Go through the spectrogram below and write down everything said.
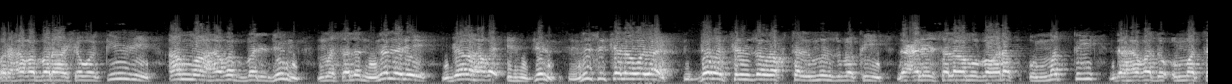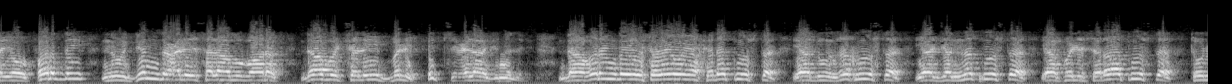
پر هغه به راشوه کېږي اما هغه بل دین مثلا نه لري بیا هغه انجیل نسي چلولی دغه پنځه وخته لمونځ به کوي د علیه السلام مبارک امت دی د هغه د امت یو فرد دی نو دین د علیه السلام مبارک دا به چلی بل هیڅ علاج نه لري دا غرنګ د یو سړی وای اخرت نشته یا دوزخ نشته یا جنت نشته یا پل صراط نشته طول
